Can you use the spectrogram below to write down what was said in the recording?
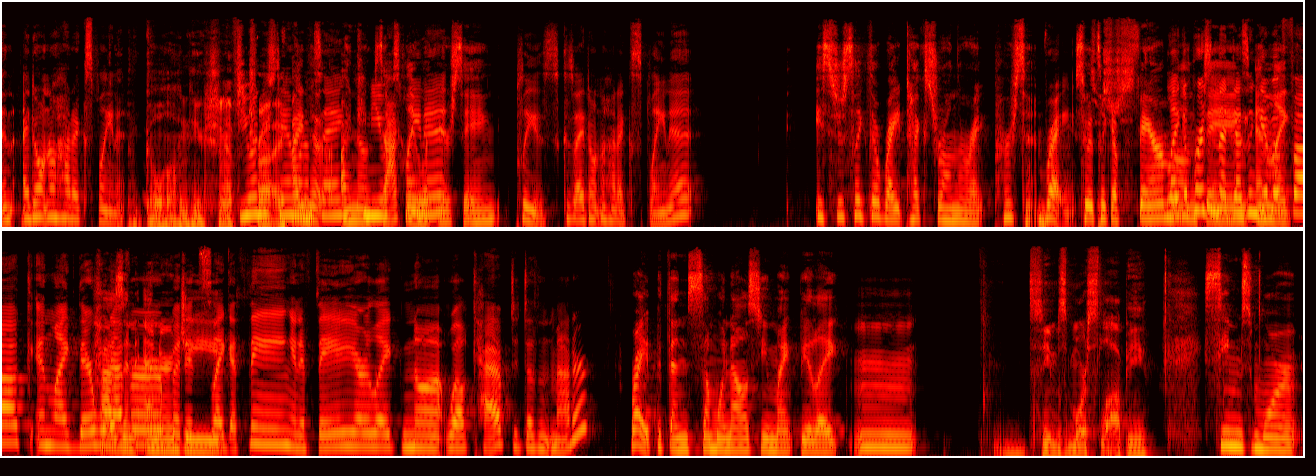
And I don't know how to explain it. Go on. You're gonna have Do to you try. understand? I what I'm saying? I know Can you exactly what it? you're saying. Please, because I don't know how to explain it. It's just like the right texture on the right person. Right. So it's So like a fair just- pheromone like a person that doesn't give like, a fuck and like they're has an whatever, but it's like a thing. And if they are like not well kept, it doesn't matter. Right, but then someone else you might be like, mm, Seems more sloppy. seems more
